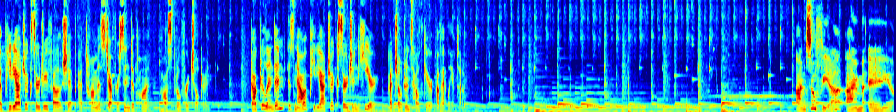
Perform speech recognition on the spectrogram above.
a pediatric surgery fellowship at Thomas Jefferson DuPont Hospital for Children. Dr. Linden is now a pediatric surgeon here at Children's Healthcare of Atlanta. I'm Sophia. I'm a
